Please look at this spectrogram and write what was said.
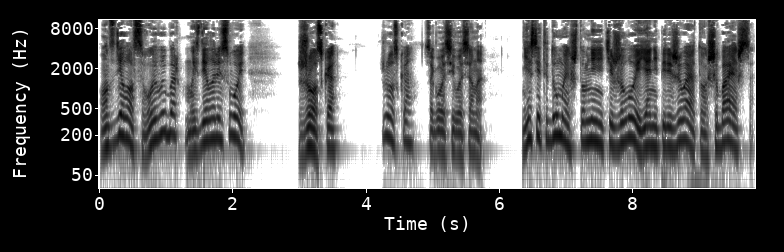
Он сделал свой выбор, мы сделали свой. Жестко. Жестко, согласилась она. Если ты думаешь, что мне не тяжело и я не переживаю, то ошибаешься.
